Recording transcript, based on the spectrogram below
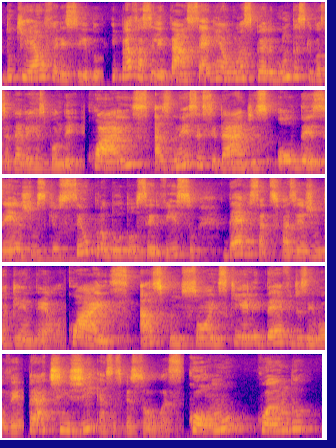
do que é oferecido. E para facilitar, seguem algumas perguntas que você deve responder. Quais as necessidades ou desejos que o seu produto ou serviço deve satisfazer junto à clientela? Quais as funções que ele deve desenvolver para atingir essas pessoas? Como, quando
